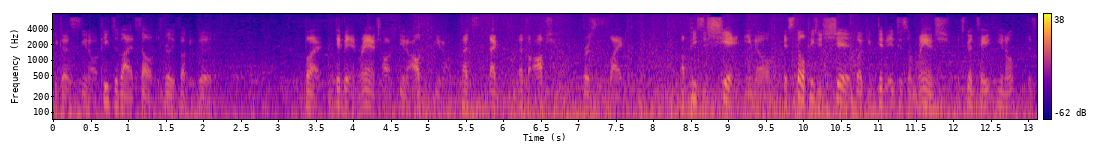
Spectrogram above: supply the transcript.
because you know, a pizza by itself is really fucking good. But dip it in ranch, you know, I'll, you know, that's that that's an option versus like a piece of shit. You know, it's still a piece of shit, but you dip it into some ranch, it's gonna take, you know, it's.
